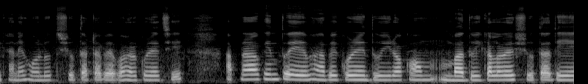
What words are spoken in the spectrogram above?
এখানে হলুদ সুতাটা ব্যবহার করেছি। আপনারাও কিন্তু এভাবে করে দুই রকম বা দুই কালারের সুতা দিয়ে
